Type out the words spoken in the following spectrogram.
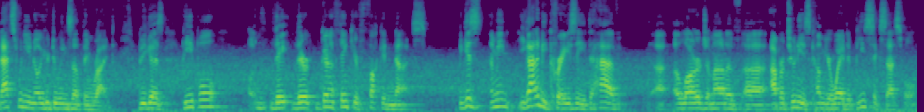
that's when you know you're doing something right. Because people they they're going to think you're fucking nuts. Because, I mean, you got to be crazy to have a, a large amount of uh, opportunities come your way to be successful.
